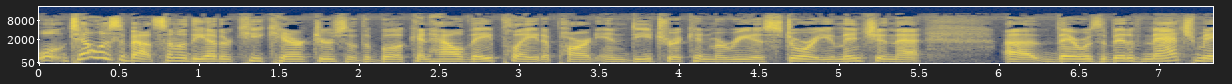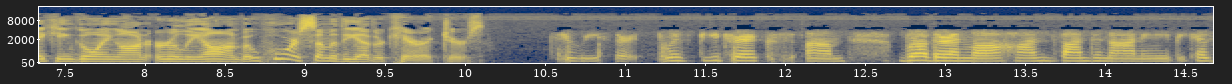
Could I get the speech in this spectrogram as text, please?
Well, tell us about some of the other key characters of the book and how they played a part in Dietrich and Maria's story. You mentioned that uh, there was a bit of matchmaking going on early on, but who are some of the other characters? To research was Dietrich's um, brother-in-law Hans von Dohnanyi, because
